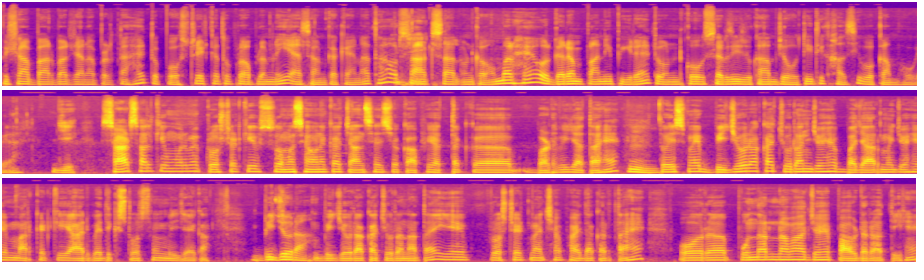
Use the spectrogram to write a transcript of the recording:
पेशाब बार बार जाना पड़ता है तो पोस्ट्रेट का तो प्रॉब्लम नहीं है ऐसा उनका कहना था और साठ साल उनका उम्र है और गर्म पानी पी रहे हैं तो उनको सर्दी जुकाम जो होती थी खांसी वो कम हो गया है। जी साठ साल की उम्र में प्रोस्टेट की समस्या होने का चांसेस जो काफ़ी हद तक बढ़ भी जाता है। हम्म। तो इसमें बिजोरा का चूरन जो है बाज़ार में जो है मार्केट के आयुर्वेदिक स्टोर्स में मिल जाएगा। बिजोरा। बिजोरा का चूरन आता है ये प्रोस्टेट में अच्छा फ़ायदा करता है और पुनर्नवा जो है पाउडर आती है।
